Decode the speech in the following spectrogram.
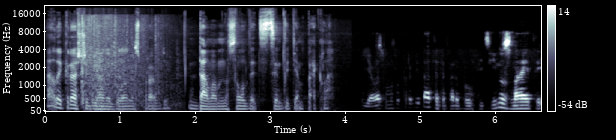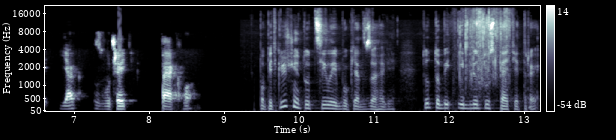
Але краще б його не було насправді. Дам вам насолодитися з цим дитям пекла. Я вас можу привітати. Тепер ви офіційно знаєте, як звучить пекло. По підключенню тут цілий букет взагалі. Тут тобі і Bluetooth 5.3,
